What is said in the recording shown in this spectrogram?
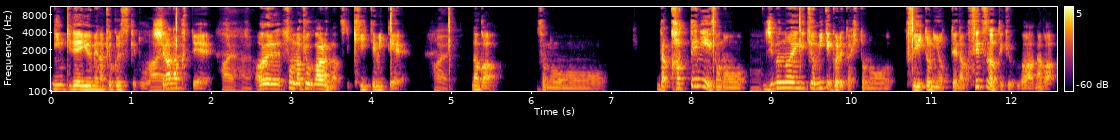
人気で有名な曲ですけど、はいはい。知らなくて、はいはいあれ、そんな曲があるんだって聞いてみて、はい。なんか、その、だ勝手にそのうん自分の演劇を見てくれた人のツイートによって、なんか、刹那って曲が、なんか、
